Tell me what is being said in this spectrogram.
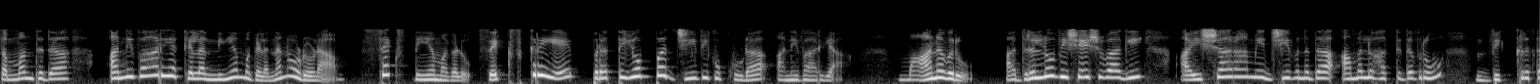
ಸಂಬಂಧದ ಅನಿವಾರ್ಯ ಕೆಲ ನಿಯಮಗಳನ್ನ ನೋಡೋಣ. ಸೆಕ್ಸ್ ನಿಯಮಗಳು. ಸೆಕ್ಸ್ ಕ್ರಿಯೆ ಪ್ರತಿಯೊಬ್ಬ ಜೀವಿಗೂ ಕೂಡ ಅನಿವಾರ್ಯ. ಮಾನವರು, ಅದರಲ್ಲೂ ವಿಶೇಷವಾಗಿ ಐಷಾರಾಮಿ ಜೀವನದ ಅಮಲು ಹತ್ತಿದವರು ವಿಕೃತ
